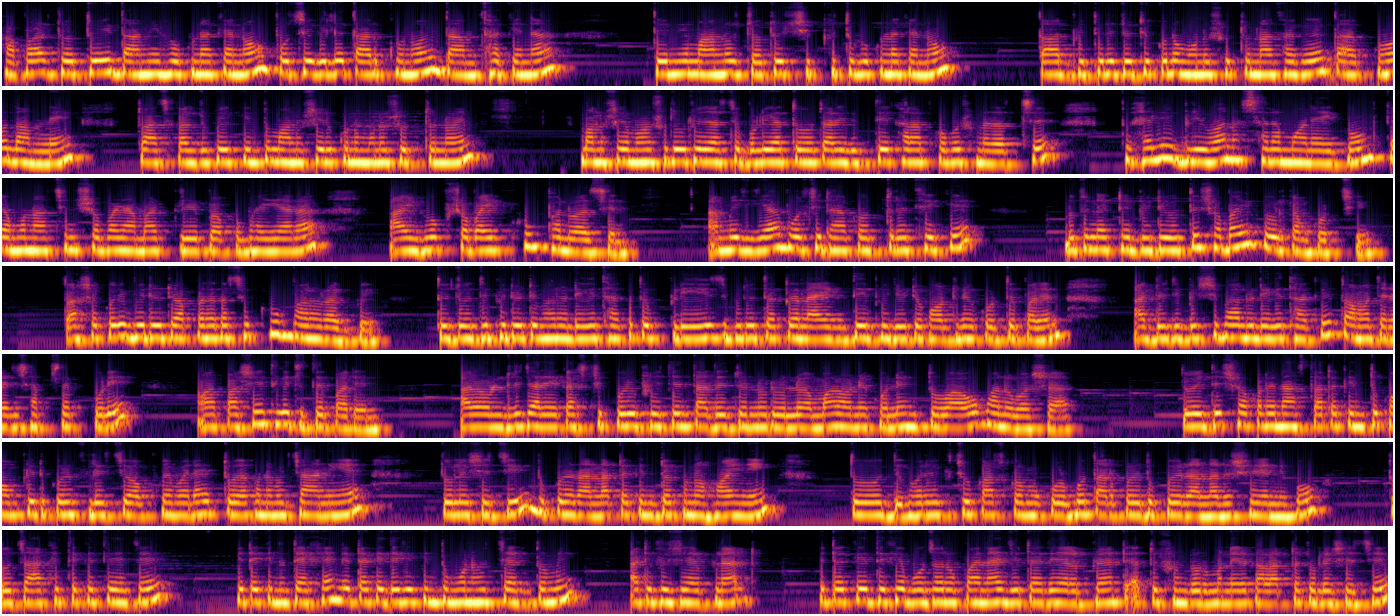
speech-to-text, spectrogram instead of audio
খাবার যতই দামি হোক না কেন, পচে গেলে তার কোনো দাম থাকে না। তেমনি মানুষ যতই শিক্ষিত হোক না কেন, তার ভিতরে যদি কোনো মনুষ্যত্ব না থাকে, তার কোনো দাম নেই। তো আজকাল যুগে কিন্তু মানুষের কোনো মনুষ্যত্ব নয়। মানুষের মনুষ্যত্ব উঠে যাচ্ছে বলে এত চারিদিক দিয়ে খারাপ খবর শোনা যাচ্ছে। তো হ্যালো এভরিওয়ান, আসসালামু আলাইকুম। কেমন আছেন সবাই আমার প্রিয় বাপু ভাইয়ারা? আই হোপ সবাই খুব ভালো আছেন। আমি রিয়া বলছি ঢাকা উত্তরে থেকে। নতুন একটা ভিডিওতে সবাই ওয়েলকাম করছি। তো আশা করি ভিডিওটি আপনাদের কাছে খুব ভালো লাগবে। তো যদি ভিডিওটি ভালো লেগে থাকে, তো প্লিজ ভিডিওতে একটা লাইক দিয়ে ভিডিওটি কন্টিনিউ করতে পারেন। আর যদি বেশি ভালো লেগে থাকে, তো আমার চ্যানেলটি সাবস্ক্রাইব করে আমার পাশেই থেকে যেতে পারেন। আর অলরেডি যারা এই কাজটি করে ফেলেছেন তাদের জন্য রইল আমার অনেক অনেক দোয়া ও ভালোবাসা। তো এদের সকালে নাস্তাটা কিন্তু কমপ্লিট করে ফেলেছি অফ ক্যামেরায় তো এখন আমি চা নিয়ে চলে এসেছি। দুপুরে রান্নাটা কিন্তু এখনও হয়নি। তো ঘরে কিছু কাজকর্ম করব, তারপরে দুপুরে রান্নাটা সেরে নিব। তো চা খেতে খেতে যে, এটা কিন্তু দেখেন, এটাকে দেখে কিন্তু মনে হচ্ছে একদমই আর্টিফিশিয়াল প্ল্যান্ট এটাকে দেখে বোঝার উপায় নাই যেটা রিয়েল প্ল্যান্ট এত সুন্দর মানে এর কালারটা চলে এসেছে।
